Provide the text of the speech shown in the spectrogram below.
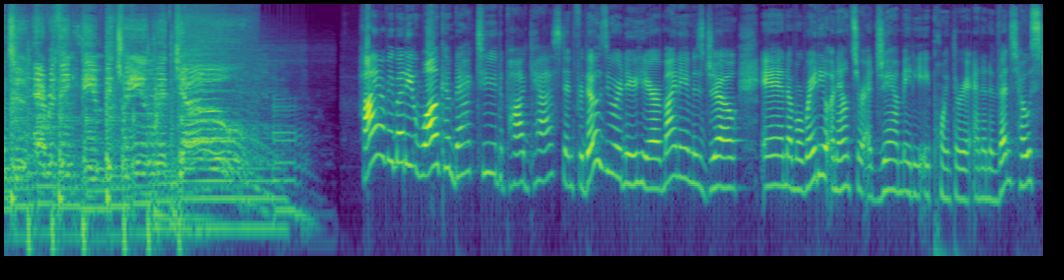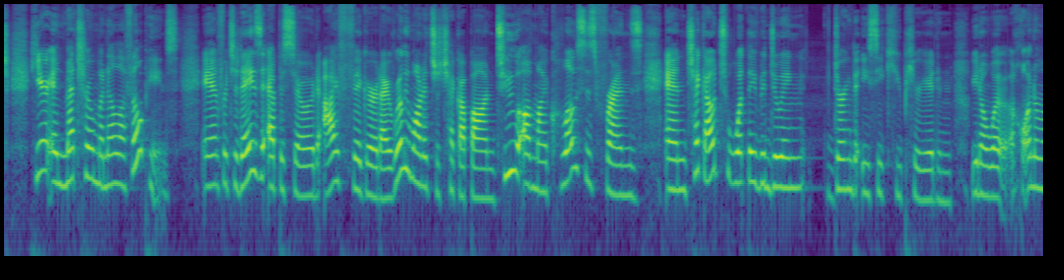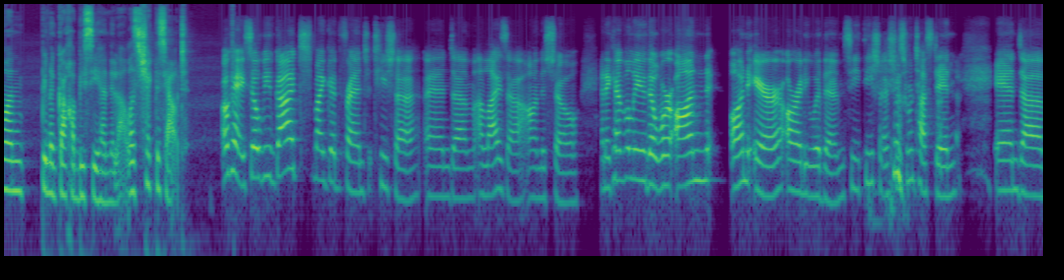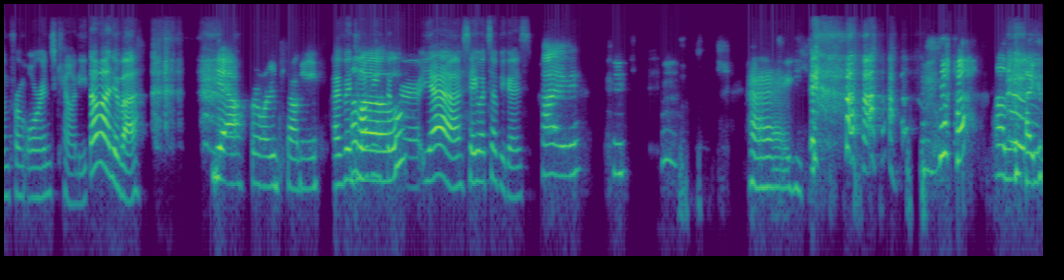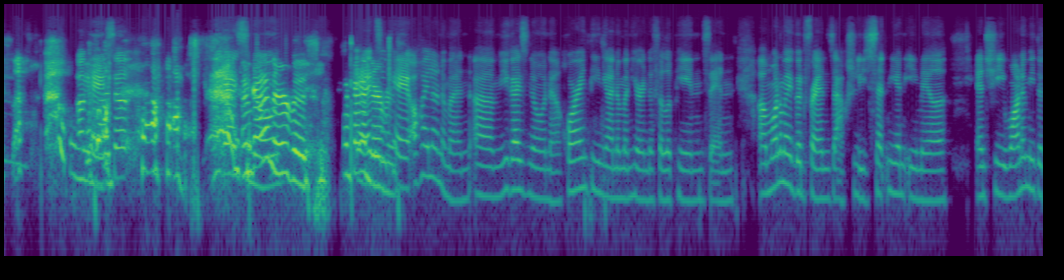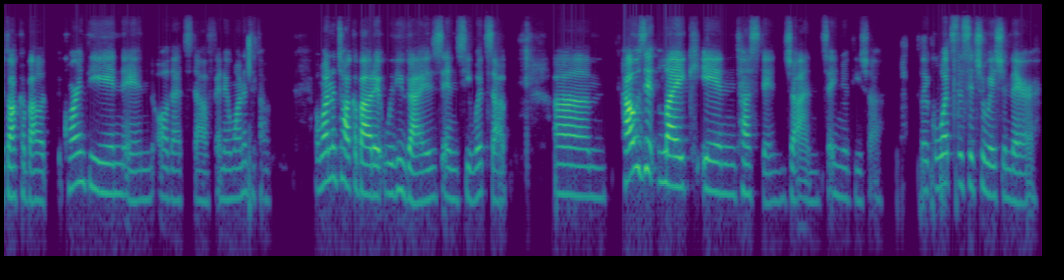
Welcome to Everything in Between with Joe. Hi, everybody. Welcome back to the podcast. And for those who are new here, my name is Joe, and I'm a radio announcer at Jam 88.3 and an events host here in Metro Manila, Philippines. And for today's episode, I figured I really wanted to check up on two of my closest friends and check out what they've been doing during the ECQ period and, you know, what, kung ano man pinagkakabisihan nila. Let's check this out. Okay, so we've got my good friend Tisha and um, Eliza on the show, and I can't believe that we're on on air already with them. See, Tisha, she's from Tustin and um, from Orange County. Tama, di ba? Yeah, from Orange County. I've been talking to her. Yeah, say what's up, you guys. Hi. Hi. Eliza. Oh okay, so you guys I'm kind of nervous. I'm kind of it's nervous. okay. Okay lang naman. Um, you guys know na quarantine nga naman here in the Philippines, and um, one of my good friends actually sent me an email, and she wanted me to talk about quarantine and all that stuff, and I wanted to talk. I want to talk about it with you guys and see what's up. Um, how's it like in Tustin, Jan, sa inyo, Tisha? Like, what's the situation there?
